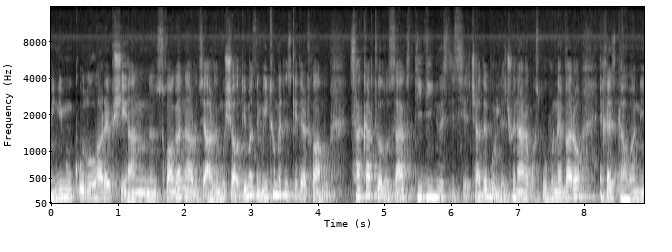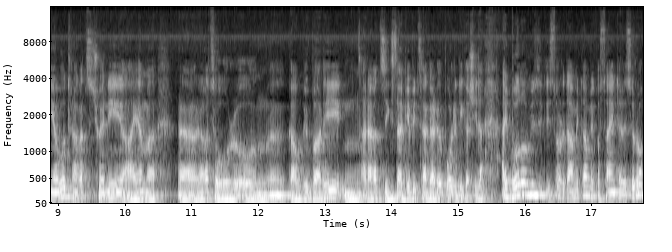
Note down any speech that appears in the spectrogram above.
მინიმუმ კულუარებში ან სხვაგან არ ვიცი, არ ვიმუშაოთ იმაზე, მით უმეტეს კიდევ ერთხელ ამბობ, საქართველოს აქვს დიდი ინვესტიცია ჩადებული და ჩვენ არ აქვს უგუნება, რომ ეხლა ეს გავანიავოთ რაღაც ჩვენი აი ამ რაღაც ორ გავგებარი რაღაც ზიგზაგებით საგარეო პოლიტიკაში და აი ბოლო ვიზიტი სწორედ ამიტომ იყო საინტერესო, რომ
